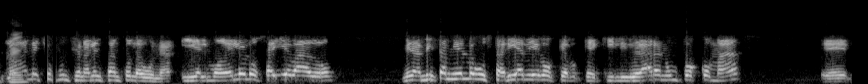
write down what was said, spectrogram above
Okay. Lo han hecho funcional en Santos Laguna. Y el modelo los ha llevado. Mira, a mí también me gustaría, Diego, que, que equilibraran un poco más. Eh,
